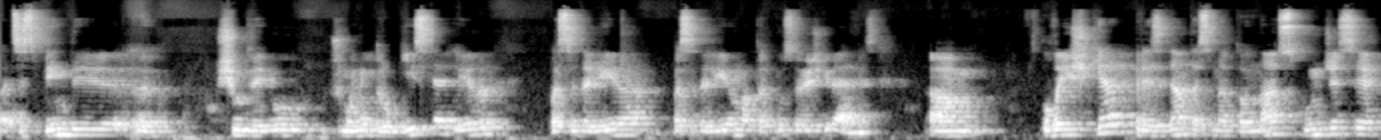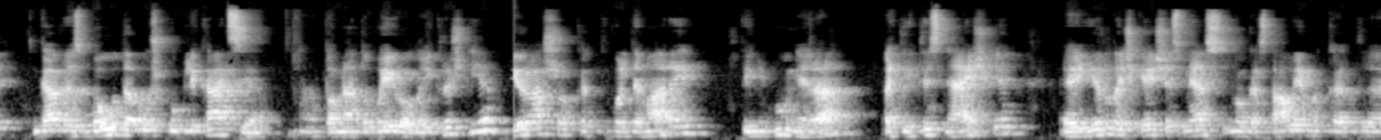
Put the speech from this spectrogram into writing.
atsispindi e, šių dviejų žmonių draugystė ir pasidalyjama tarpusavio išgyvenimais. Laiške prezidentas Metona skundžiasi gavęs baudą už publikaciją to meto vairo laikraštyje ir rašo, kad Valdemarai pinigų nėra, ateitis neaiški e, ir laiškė iš esmės nuogastaujama, kad e,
